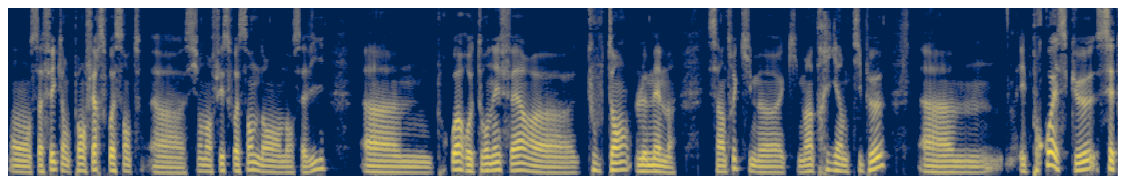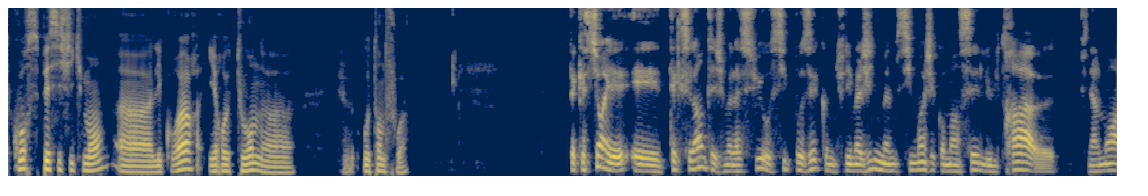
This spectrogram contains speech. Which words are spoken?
on, ça fait qu'on peut en faire 60. Euh, si on en fait 60 dans, dans sa vie, euh, pourquoi retourner faire euh, tout le temps le même? C'est un truc qui me qui m'intrigue un petit peu. Euh, et pourquoi est-ce que cette course spécifiquement, les coureurs y retournent autant de fois? Ta question est, excellente et je me la suis aussi posée, comme tu l'imagines, même si moi j'ai commencé l'ultra finalement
